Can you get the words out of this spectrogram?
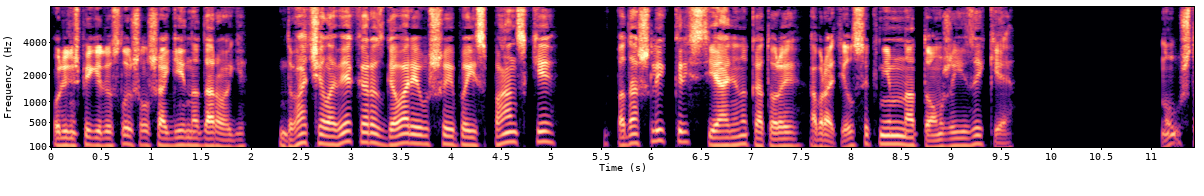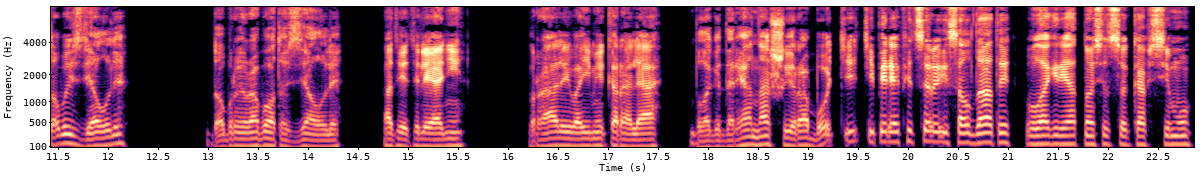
Уллиншпигель услышал шаги на дороге. Два человека, разговаривавшие по-испански, подошли к крестьянину, который обратился к ним на том же языке. — Ну, что вы сделали? — Добрую работу сделали, — ответили они. — Брали во имя короля. Благодаря нашей работе теперь офицеры и солдаты в лагере относятся ко всему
